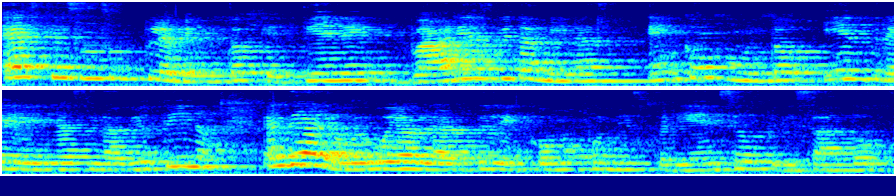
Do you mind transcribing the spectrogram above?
Este es un suplemento que tiene varias vitaminas en conjunto y entre ellas la biotina. El día de hoy voy a hablarte de cómo fue mi experiencia utilizando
